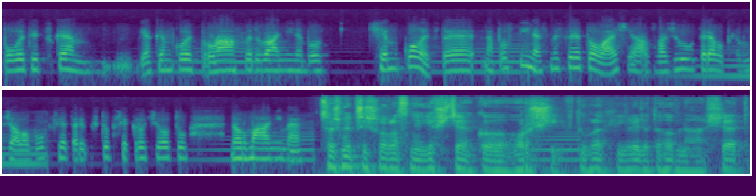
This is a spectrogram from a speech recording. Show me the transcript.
politickém, jakémkoliv pronásledování nebo čemkoliv. To je naprostý nesmysl, je to lež. Já zvažuju teda opravdu žalobu, protože tady už to překročilo tu normální mez. Což mi přišlo vlastně ještě jako horší v tuhle chvíli do toho vnášet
